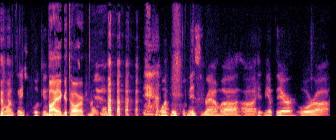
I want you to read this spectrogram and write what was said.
I'm on Facebook and buy a guitar. I'm on Facebook and Instagram. Uh, uh, hit me up there, or uh,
